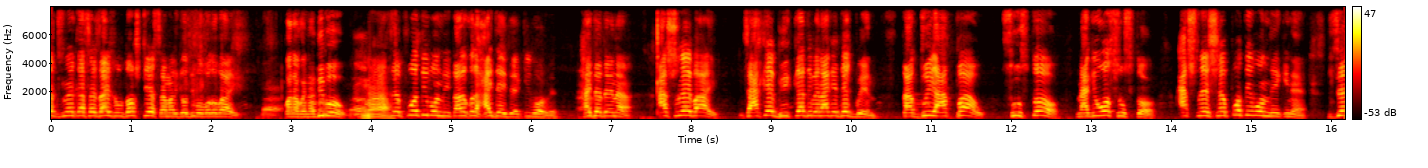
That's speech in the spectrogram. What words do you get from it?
একজনের কাছে যাই দশটি আছে আমার কেউ দিব বলো ভাই? কথা কয় না দিব? না। যে প্রতিবন্ধী তার করে হাইদাই দেয় কি বলবেন হাইদা দেয় না। আসলে ভাই যাকে ভিক্ষা দিবেন আগে দেখবেন তার দুই হাত পাও সুস্থ নাকি অসুস্থ। আসলে সে প্রতিবন্ধী কিনে। যে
